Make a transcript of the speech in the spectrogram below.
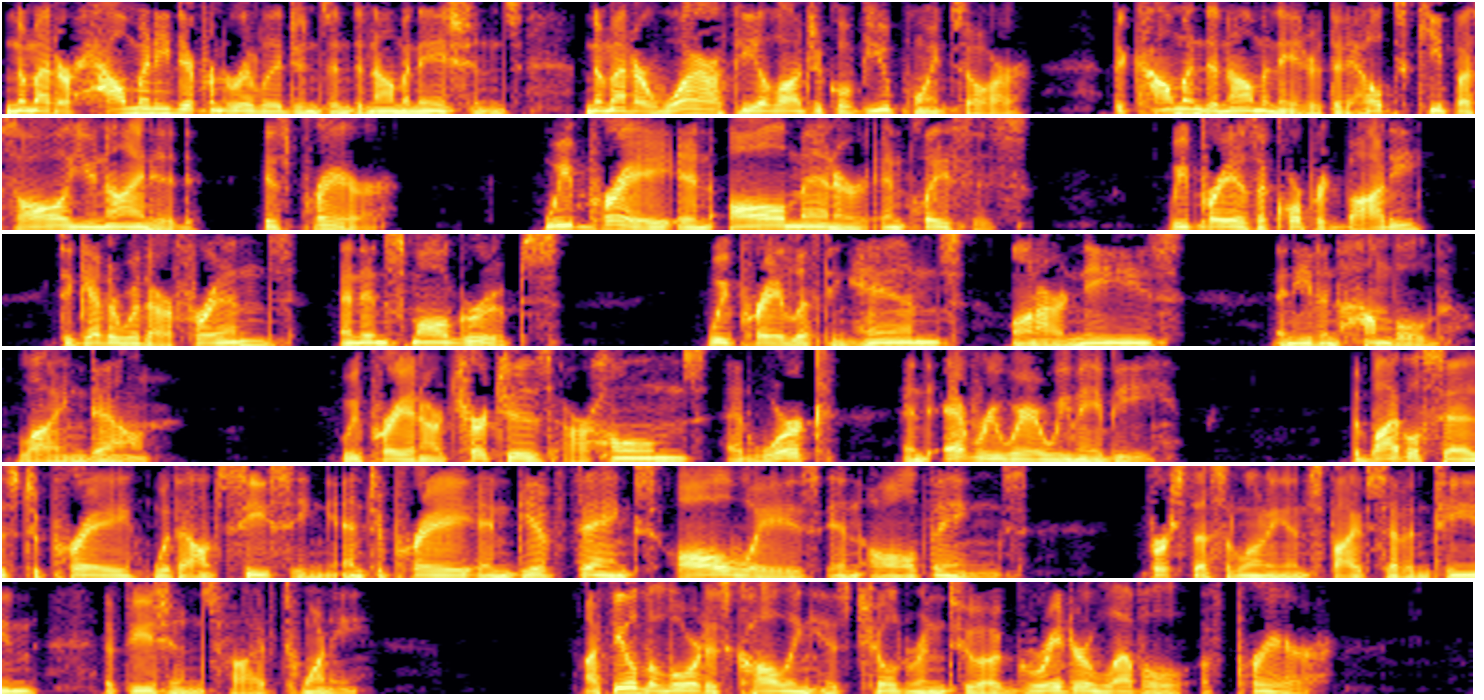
No matter how many different religions and denominations, no matter what our theological viewpoints are, the common denominator that helps keep us all united is prayer. We pray in all manner and places. We pray as a corporate body, together with our friends, and in small groups. We pray lifting hands, on our knees, and even humbled lying down. We pray in our churches, our homes, at work, and everywhere we may be. The Bible says to pray without ceasing and to pray and give thanks always in all things. 1 Thessalonians 5:17, Ephesians 5:20. I feel the Lord is calling his children to a greater level of prayer.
